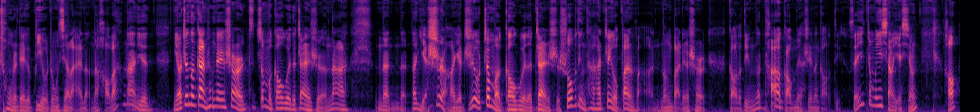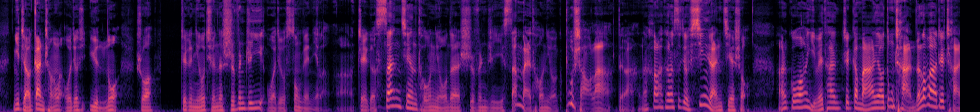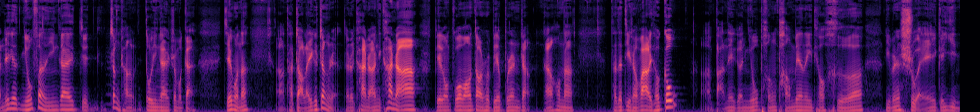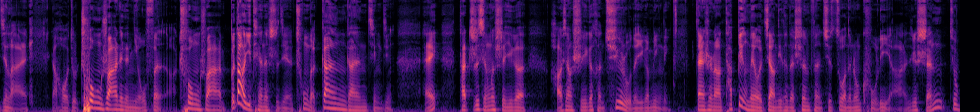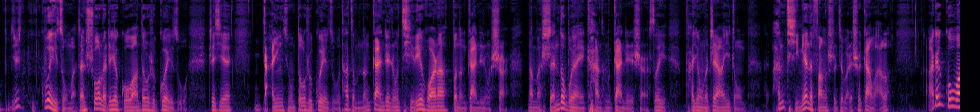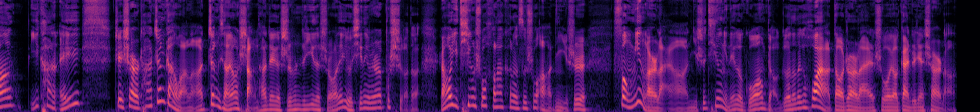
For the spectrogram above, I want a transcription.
冲着这个必有重谢来的，那好吧，那也你要真能干成这事儿，这么高贵的战士，那那那那也是啊，也只有这么高贵的战士，说不定他还真有办法能把这个事儿搞得定。那他要搞不定，谁能搞得定？所以这么一想也行。好，你只要干成了，我就允诺说，这个牛群的十分之一我就送给你了啊。这个三千头牛的十分之一，三百头牛不少了，对吧？那赫拉克勒斯就欣然接受。而国王以为他这干嘛要动铲子了吧？这铲这些牛粪应该就正常都应该是这么干。结果呢，啊，他找来一个证人在这看着啊，你看着啊，别国王到时候别不认账。然后呢，他在地上挖了一条沟啊，把那个牛棚旁边的一条河里边的水给引进来，然后就冲刷这个牛粪啊，冲刷不到一天的时间，冲得干干净净。哎，他执行的是一个好像是一个很屈辱的一个命令。但是呢，他并没有降低他的身份去做那种苦力啊！这神就贵族嘛，咱说了，这些国王都是贵族，这些大英雄都是贵族，他怎么能干这种体力活呢？不能干这种事儿。那么神都不愿意看他们干这事儿，所以他用了这样一种很体面的方式就把这事儿干完了。啊，这国王一看，哎，这事儿他还真干完了啊！正想要赏他这个十分之一的时候，他有心里有点不舍得。然后一听说赫拉克勒斯说啊，你是。奉命而来啊！你是听你那个国王表哥的那个话到这儿来说要干这件事儿的，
